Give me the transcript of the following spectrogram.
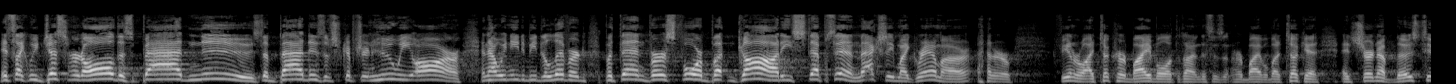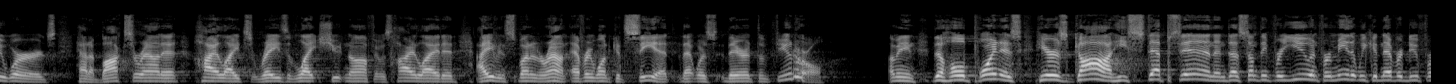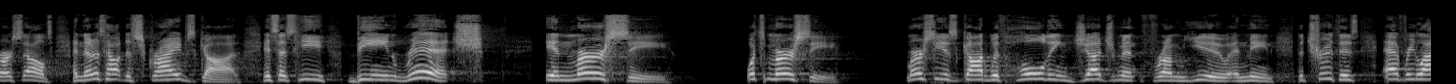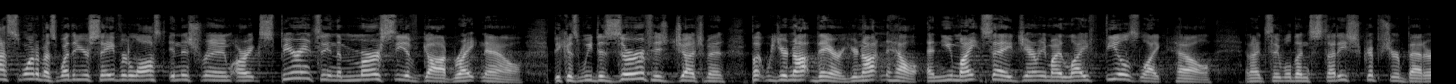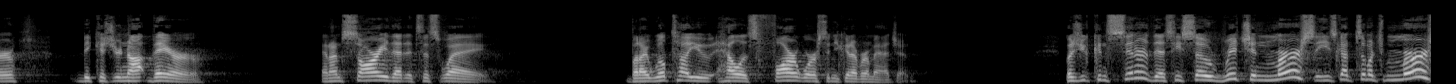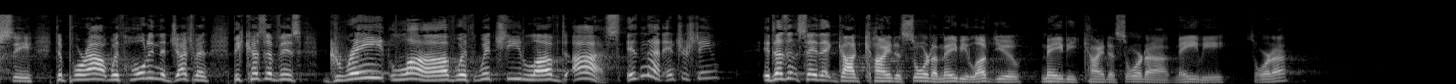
It's like we just heard all this bad news, the bad news of Scripture and who we are and how we need to be delivered. But then, verse 4, but God, He steps in. Actually, my grandma at her funeral, I took her Bible at the time. This isn't her Bible, but I took it. And sure enough, those two words had a box around it, highlights, rays of light shooting off. It was highlighted. I even spun it around. Everyone could see it that was there at the funeral. I mean, the whole point is here's God. He steps in and does something for you and for me that we could never do for ourselves. And notice how it describes God. It says, He being rich in mercy. What's mercy? Mercy is God withholding judgment from you and me. The truth is, every last one of us, whether you're saved or lost in this room, are experiencing the mercy of God right now because we deserve His judgment, but you're not there. You're not in hell. And you might say, Jeremy, my life feels like hell. And I'd say, well, then study Scripture better because you're not there. And I'm sorry that it's this way. But I will tell you, hell is far worse than you could ever imagine. But as you consider this, he's so rich in mercy. He's got so much mercy to pour out, withholding the judgment because of his great love with which he loved us. Isn't that interesting? It doesn't say that God kind of, sort of, maybe loved you. Maybe, kind of, sort of, maybe, sort of.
